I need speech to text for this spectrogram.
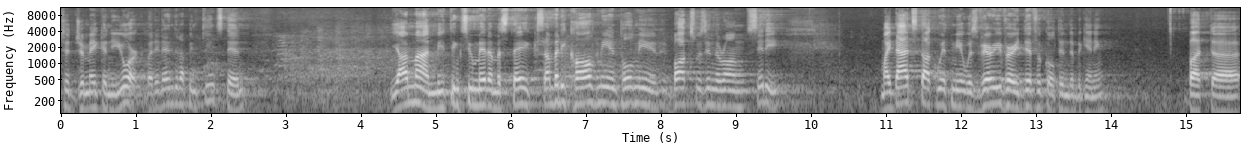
to Jamaica, New York, but it ended up in Kingston. yeah, man, me thinks you made a mistake. Somebody called me and told me the box was in the wrong city. My dad stuck with me. It was very, very difficult in the beginning, but uh,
